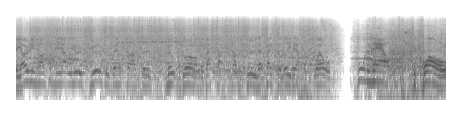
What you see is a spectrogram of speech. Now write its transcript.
He owed him one from the alley-oop. Beautiful bounce pass to Milton Doyle on the back for another two. That takes the lead out to 12. Corner now to Kuol,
